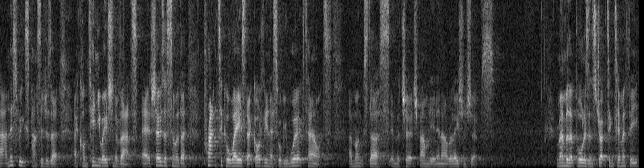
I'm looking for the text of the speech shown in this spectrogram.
Uh, and this week's passage is a, a continuation of that. Uh, it shows us some of the practical ways that godliness will be worked out amongst us in the church family and in our relationships. Remember that Paul is instructing Timothy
